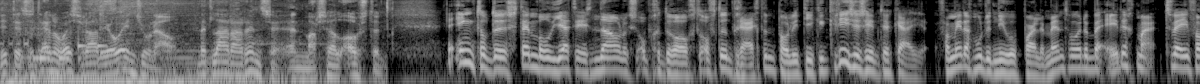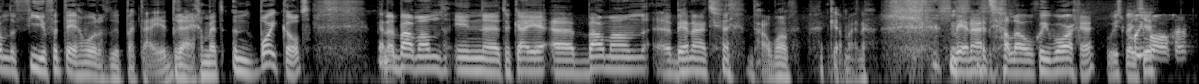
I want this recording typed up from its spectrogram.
Dit is het NOS Radio 1-journaal met Lara Rensen en Marcel Oosten. De inkt op de stembiljetten is nauwelijks opgedroogd... of er dreigt een politieke crisis in Turkije. Vanmiddag moet het nieuwe parlement worden beëdigd... maar twee van de vier vertegenwoordigde partijen dreigen met een boycott. Bernard Bouwman in uh, Turkije. Uh, Bouwman, uh, Bernard... Bouwman, ja, maar, Bernard, hallo, goedemorgen. Hoe is het met je? Goedemorgen.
